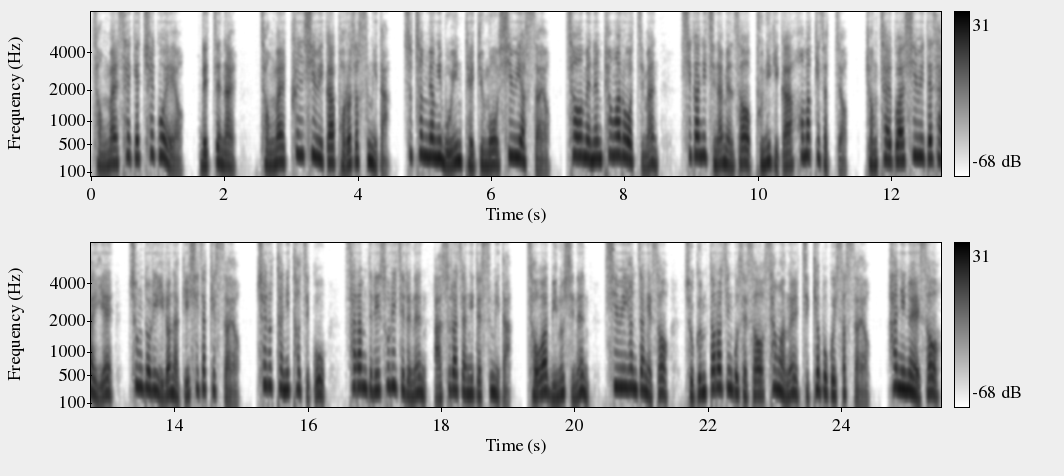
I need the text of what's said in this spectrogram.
정말 세계 최고예요. 넷째 날, 정말 큰 시위가 벌어졌습니다. 수천 명이 모인 대규모 시위였어요. 처음에는 평화로웠지만 시간이 지나면서 분위기가 험악해졌죠. 경찰과 시위대 사이에 충돌이 일어나기 시작했어요. 최루탄이 터지고 사람들이 소리 지르는 아수라장이 됐습니다. 저와 민호 씨는 시위 현장에서 조금 떨어진 곳에서 상황을 지켜보고 있었어요. 한인회에서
